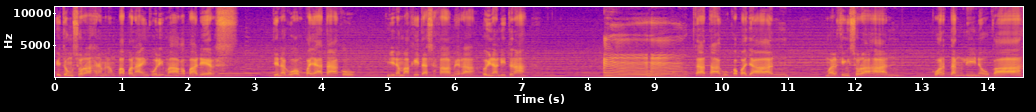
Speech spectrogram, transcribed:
Itong surahan naman ang papanain ko ulit mga kapaders. Tinaguan pa yata ako. Hindi na makita sa camera. Uy, nandito na. Tatago ka pa dyan. Malaking surahan. Kwartang linaw ka.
